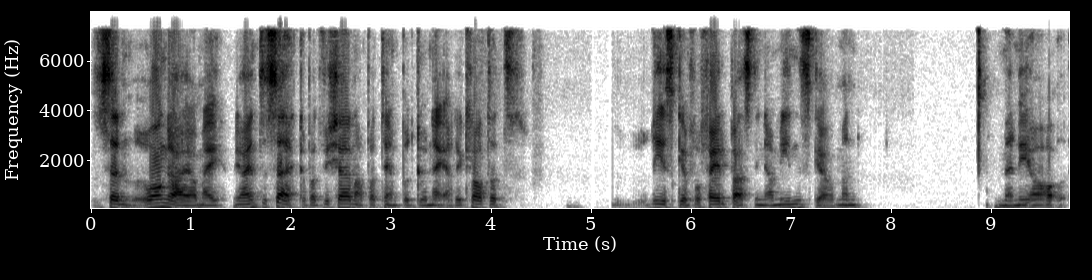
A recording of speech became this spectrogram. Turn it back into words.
Sen ångrar jag mig. Jag är inte säker på att vi tjänar på att tempot går ner. Det är klart att risken för felpassningar minskar men men jag,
